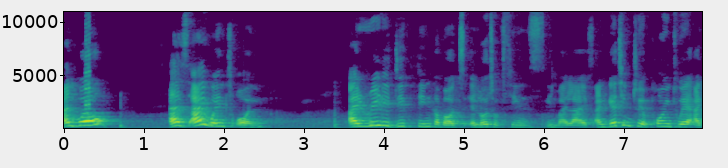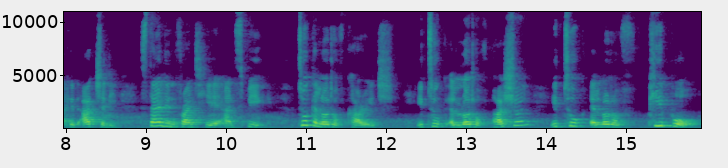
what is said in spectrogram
And well, as I went on, I really did think about a lot of things in my life. And getting to a point where I could actually stand in front here and speak took a lot of courage. It took a lot of passion. It took a lot of people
